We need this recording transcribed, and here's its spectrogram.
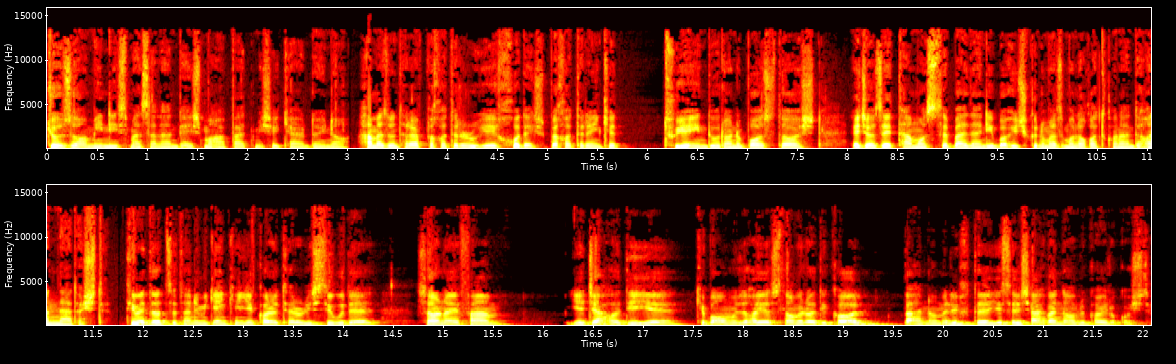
جزامی نیست مثلا بهش محبت میشه کرد و اینا. هم از اون طرف به خاطر روحیه خودش به خاطر اینکه توی این دوران بازداشت اجازه تماس بدنی با هیچ کنوم از ملاقات کننده ها نداشته. تیم دادستانی میگن که یه کار تروریستی بوده. سارنایف هم یه جهادیه که با آموزه های اسلام رادیکال برنامه ریخته یه سری شهروند آمریکایی رو کشته.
